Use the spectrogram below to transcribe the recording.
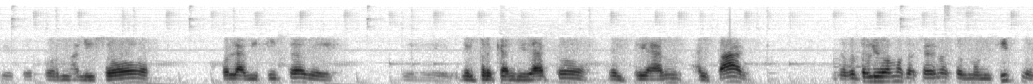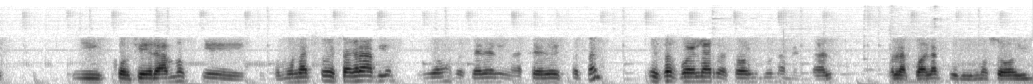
que se formalizó con la visita de, del precandidato del PRIAN al PAN. Nosotros lo íbamos a hacer en nuestros municipios y consideramos que como un acto de desagravio íbamos a hacer en la sede estatal. Esa fue la razón fundamental por la cual acudimos hoy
